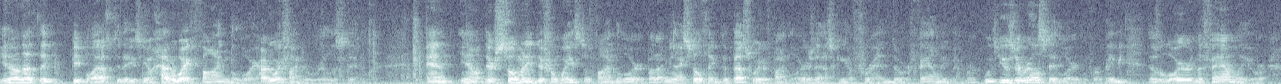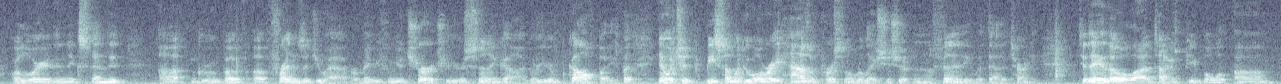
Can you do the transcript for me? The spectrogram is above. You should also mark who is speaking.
Speaker 1: You know, that thing people ask today is, you know, how do I find the lawyer? How do I find a real estate lawyer? And, you know, there's so many different ways to find the lawyer, but I mean, I still think the best way to find a lawyer is asking a friend or a family member who's used a real estate lawyer before. Maybe there's a lawyer in the family or, or a lawyer in an extended uh, group of, of friends that you have, or maybe from your church or your synagogue or your golf buddies. But, you know, it should be someone who already has a personal relationship and an affinity with that attorney. Today, though, a lot of times people um,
